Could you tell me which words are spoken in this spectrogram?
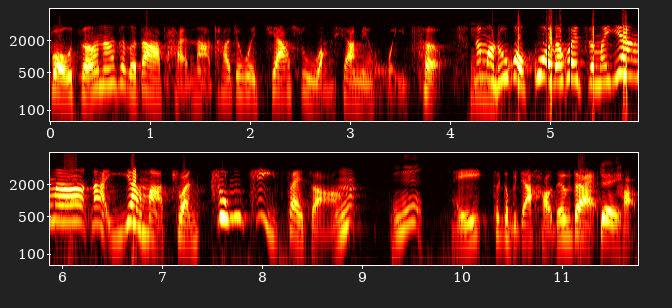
否则呢，这个大盘呐，它就会加速往下面回撤。那么如果过的会怎么样呢？那一样嘛，转中继再涨。嗯。哎，这个比较好，对不对？对，好。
